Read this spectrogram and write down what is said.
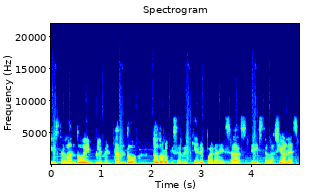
instalando e implementando todo lo que se requiere para esas instalaciones.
